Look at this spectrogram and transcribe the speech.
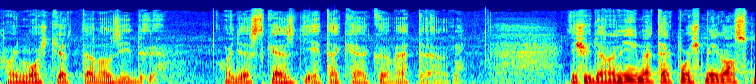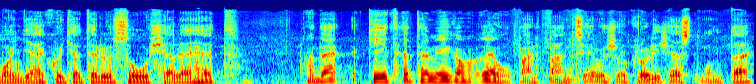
hogy most jött el az idő, hogy ezt kezdjétek el követelni. És ugyan a németek most még azt mondják, hogy hát erről szó se lehet, de két hete még a leopárt páncélosokról is ezt mondták.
